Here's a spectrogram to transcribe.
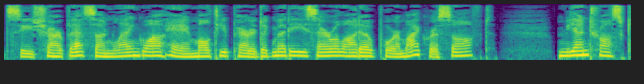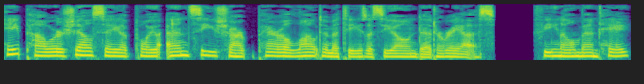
C Sharp es un lenguaje multiparadigma desarrollado por Microsoft, Mientras que PowerShell se apoya en C Sharp para la automatización de tareas. Finalmente,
